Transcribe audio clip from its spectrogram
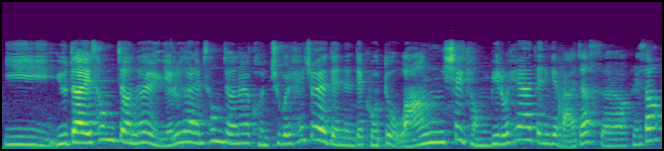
이 유다의 성전을 예루살렘 성전을 건축을 해줘야 되는데 그것도 왕실 경비로 해야 되는 게 맞았어요. 그래서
